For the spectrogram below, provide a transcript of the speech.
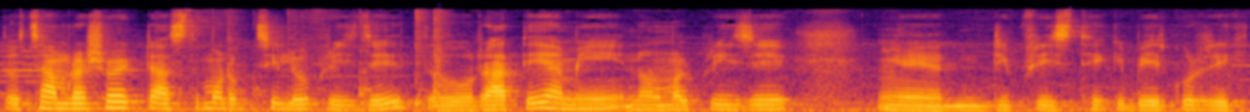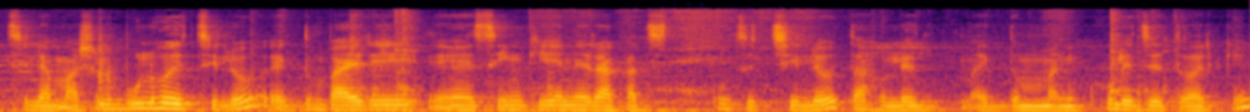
তো চামড়া সহ একটা আস্ত মরক ছিল ফ্রিজে। তো রাতে আমি নর্মাল ফ্রিজে ডিপ ফ্রিজ থেকে বের করে রেখেছিলাম। আসলে ভুল হয়েছিল, একদম বাইরে সিঙ্কে এনে রাখা উচিত ছিল, তাহলে একদম মানে খুলে যেত আর কি।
